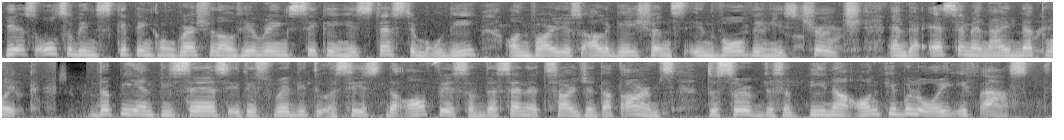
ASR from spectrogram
He has also been skipping congressional hearings seeking his testimony on various allegations involving his church and the SMNI network. The PNP says it is ready to assist the Office of the Senate Sergeant at Arms to serve the subpoena on Quiboloy if asked.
